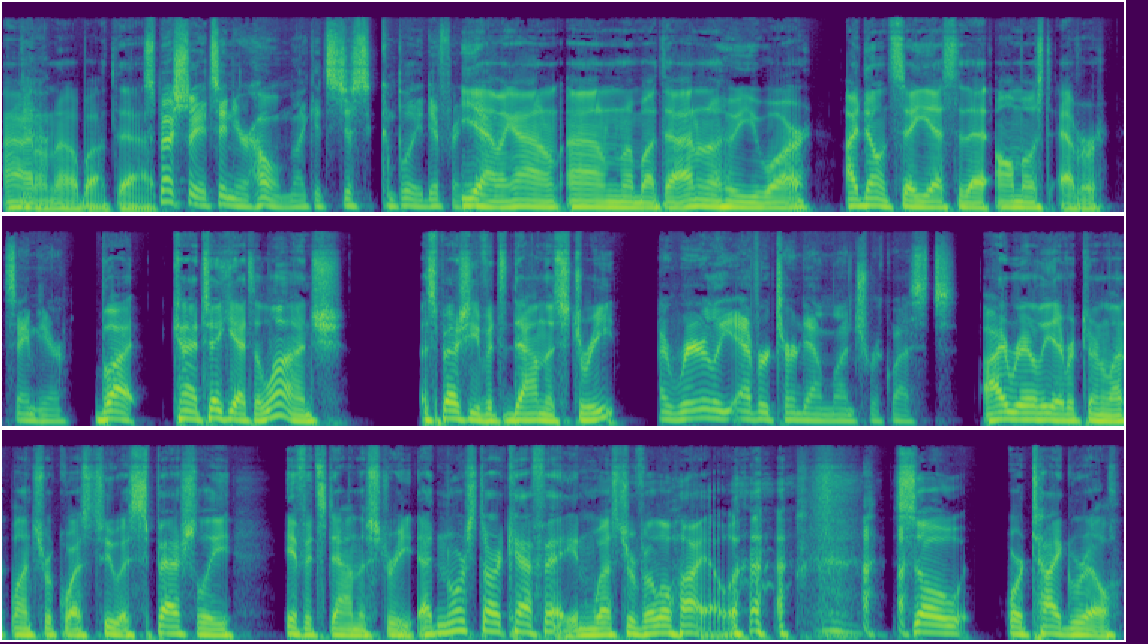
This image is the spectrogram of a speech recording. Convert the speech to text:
I Yeah. don't know about that." Especially it's in your home. Like it's just completely different. Yeah, like I don't, I don't know about that. I don't know who you are. I don't say yes to that almost ever. Same here. But can I take you out to lunch, especially if it's down the street? I rarely ever turn down lunch requests. I rarely ever turn lun- lunch requests too, especially if it's down the street at North Star Cafe in Westerville, Ohio. so, or Thai Grill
